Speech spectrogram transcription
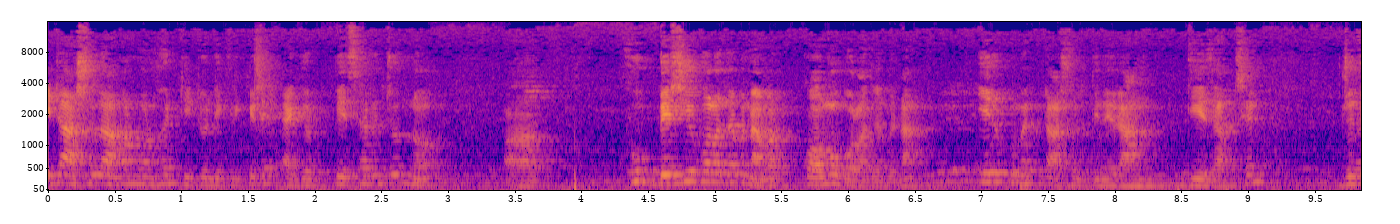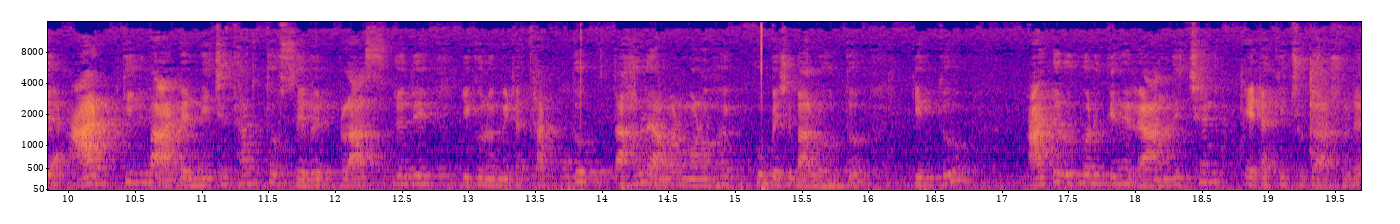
এটা আসলে আমার মনে হয় টি টোয়েন্টি ক্রিকেটে একজন পেসারের জন্য খুব বেশিও বলা যাবে না, আবার কমও বলা যাবে না। এরকম একটা আসলে তিনি রান দিয়ে যাচ্ছেন। যদি আট কিংবা আটের নিচে থাকতো সেভেন প্লাস যদি ইকোনমিটা থাকতো, তাহলে আমার মনে হয় খুব বেশি ভালো হতো। কিন্তু আটের উপরে তিনি রান দিচ্ছেন, এটা কিছুটা আসলে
